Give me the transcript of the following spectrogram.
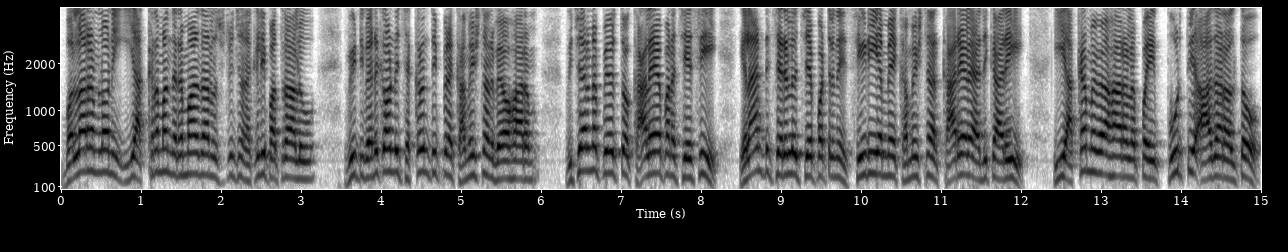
బొల్లారంలోని ఈ అక్రమ నిర్మాణదారులు సృష్టించిన నకిలీ పత్రాలు వీటి వెనుక ఉండి చక్రం తిప్పిన కమిషనర్ వ్యవహారం విచారణ పేరుతో కాలయాపన చేసి ఎలాంటి చర్యలు చేపట్టని సిడిఎంఏ కమిషనర్ కార్యాలయ అధికారి ఈ అక్రమ వ్యవహారాలపై పూర్తి ఆధారాలతో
